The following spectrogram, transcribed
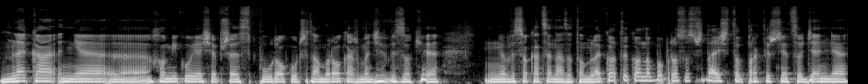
mleka nie e, chomikuje się przez pół roku czy tam rok, aż będzie wysokie, wysoka cena za to mleko, tylko no po prostu sprzedaje się to praktycznie codziennie.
